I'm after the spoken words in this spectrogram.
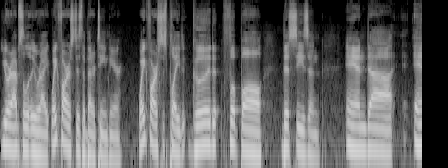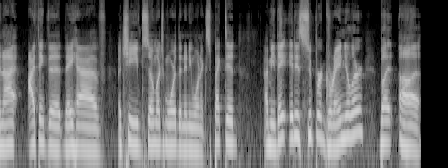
You are absolutely right. Wake Forest is the better team here. Wake Forest has played good football this season, and uh, and I I think that they have achieved so much more than anyone expected. I mean, they it is super granular, but uh,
